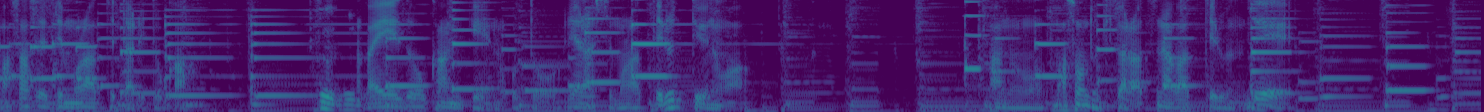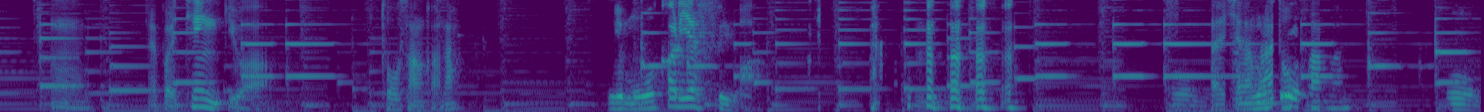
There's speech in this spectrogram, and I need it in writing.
まあ、させてもらってたりとかうんなんか映像関係のことをやらせてもらってるっていうのはあの、まあ、その時からつながってるんで、うん、やっぱり天気は倒産かな。いや、もう分かりやすいわ。会社が倒産。うん、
